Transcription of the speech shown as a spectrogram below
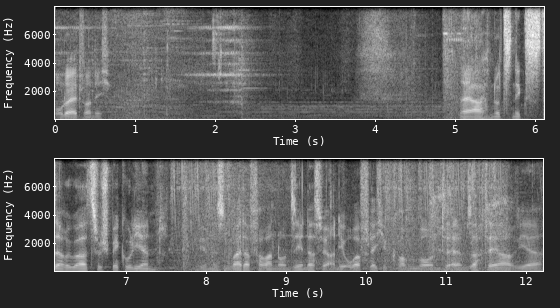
Oder etwa nicht. Naja, nutzt nichts darüber zu spekulieren. Wir müssen weiter voran und sehen, dass wir an die Oberfläche kommen. Und Adam sagte ja, wir...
